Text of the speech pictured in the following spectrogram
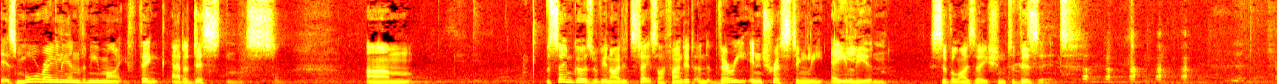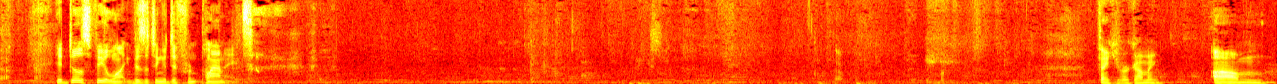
it's more alien than you might think at a distance. Um, the same goes with the United States. I find it a very interestingly alien civilization to visit. it does feel like visiting a different planet. Thank you for coming. Um,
